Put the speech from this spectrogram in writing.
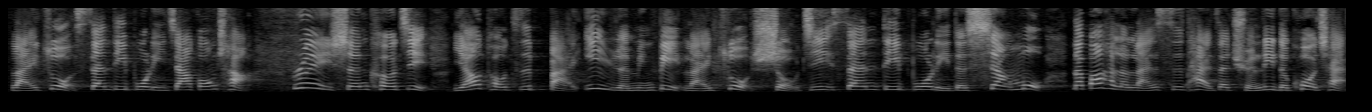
来做三 D 玻璃加工厂。瑞声科技也要投资百亿人民币来做手机三 D 玻璃的项目，那包含了蓝思，泰在全力的扩产，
